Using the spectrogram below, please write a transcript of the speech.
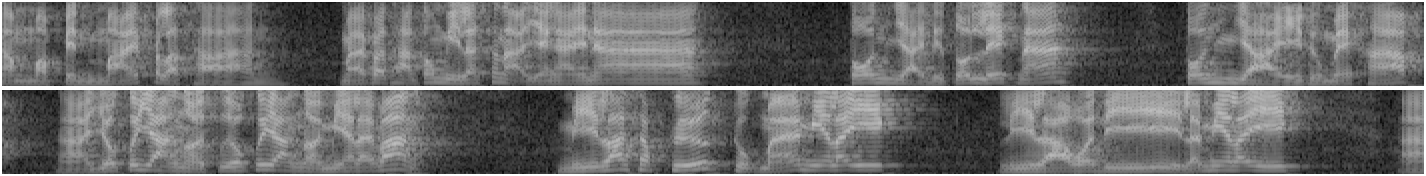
นำมาเป็นไม้ประธาน ไม้ประธานต้องมีลักษณะยังไงนะ ต้นใหญ่หรือต้นเล็กนะ ต้นใหญ่ถูกไหมครับอ่ายกตัวอย่างหน่อยยกตัวอย่างหน่อยมีอะไรบ้าง มีราชพฤกษ์ถูกไหมมีอะไรอีก ลีลาวดีแล้วมีอะไรอีกอ่า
